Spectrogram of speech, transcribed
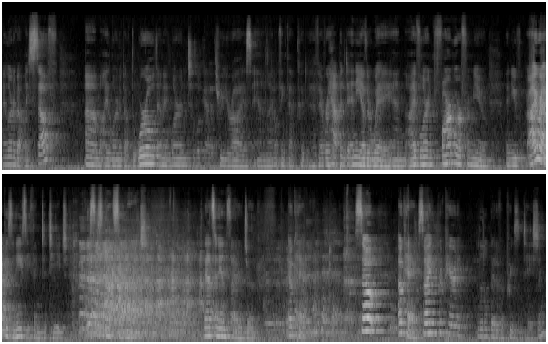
I learn about myself. Um, I learn about the world, and I learn to look at it through your eyes. And I don't think that could have ever happened any other way. And I've learned far more from you and you IRAC is an easy thing to teach. This is not so much. That's an insider joke. Okay. So, okay, so I prepared a little bit of a presentation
